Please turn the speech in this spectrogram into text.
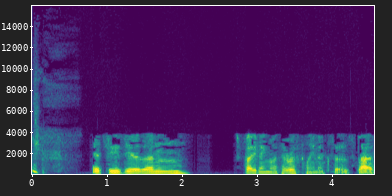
it's easier than fighting with it with Kleenexes. But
